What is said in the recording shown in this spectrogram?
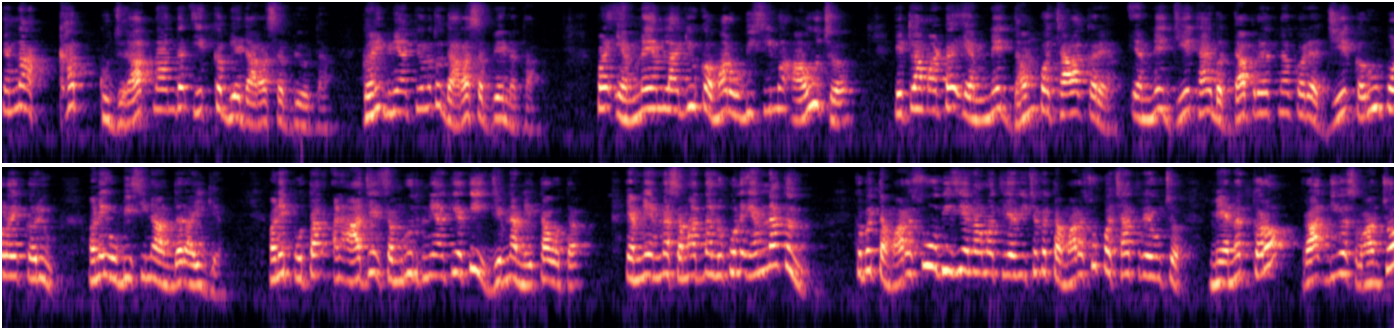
એમના આખા ગુજરાતના અંદર એક કે બે ધારાસભ્યો હતા. ઘણી જ્ઞાતિઓને તો ધારાસભ્ય નહોતા પણ એમને એમ લાગ્યું કે અમારું ઓબીસીમાં આવું છે, એટલા માટે એમને ધમ પછાડા કર્યા. એમને જે થાય બધા પ્રયત્નો કર્યા. જે કરવું પડે એ કર્યું અને ઓબીસીના અંદર આવી ગયા. અને પોતા, અને આ જે સમૃદ્ધ જ્ઞાતિ હતી, જેમના નેતાઓ હતા, એમને એમના સમાજના લોકોને એમ ના કહ્યું કે ભાઈ તમારે શું ઓબીસી અનામત લેવી છે? કે તમારે શું પછાત રહેવું છે? મહેનત કરો, રાત દિવસ વાંચો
